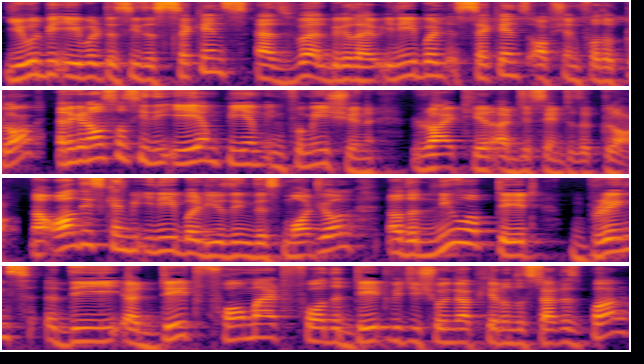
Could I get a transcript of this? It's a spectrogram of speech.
you will be able to see the seconds as well because I have enabled seconds option for the clock. And you can also see the AM PM information right here adjacent to the clock. Now, all these can be enabled using this module. Now, the new update brings the uh, date format for the date which is showing up here on the status bar.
